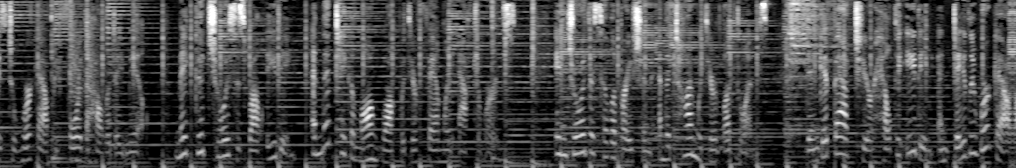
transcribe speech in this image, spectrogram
is to work out before the holiday meal. Make good choices while eating, and then take a long walk with your family afterwards. Enjoy the celebration and the time with your loved ones. Then get back to your healthy eating and daily workout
